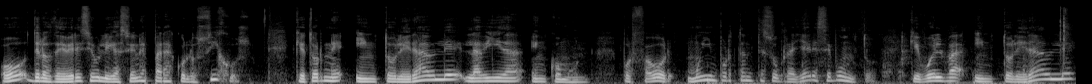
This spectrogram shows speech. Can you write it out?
o de los deberes y obligaciones para con los hijos, que torne intolerable la vida en común. Por favor, muy importante subrayar ese punto, que vuelva intolerable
